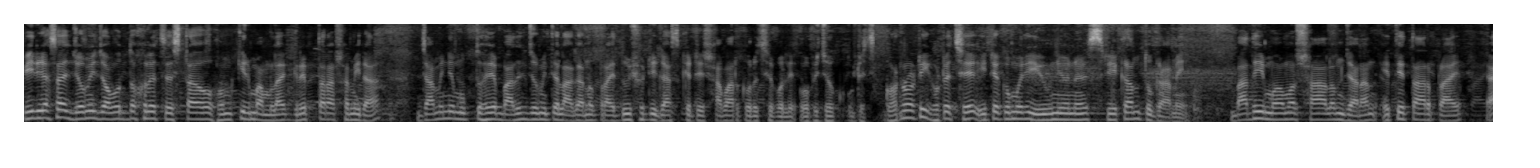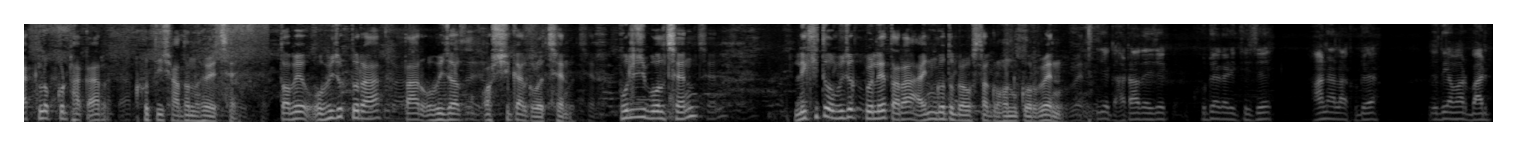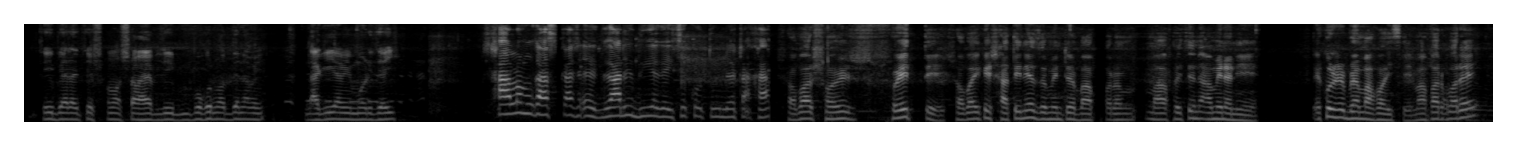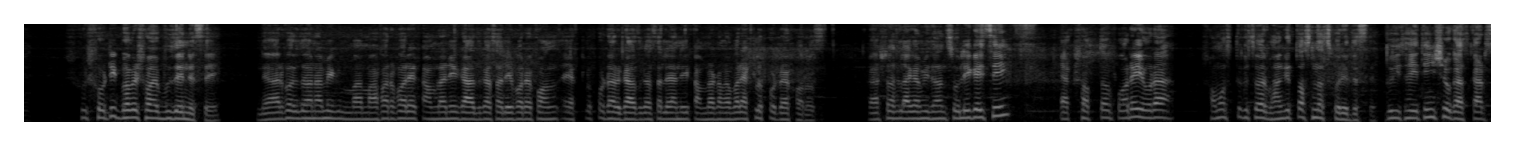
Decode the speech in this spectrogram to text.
পীরগাছায় জমি জবরদখলের চেষ্টা ও হুমকির মামলায় গ্রেপ্তার আসামিরা জামিনে মুক্ত হয়ে বাদীর জমিতে লাগানো প্রায় দুইশোটি গাছ কেটে সাবার করেছে বলে অভিযোগ উঠেছে। ঘটনাটি ঘটেছে ইটেকুমরি ইউনিয়নের শ্রীকান্ত গ্রামে। বাদী মোহাম্মদ শাহ আলম জানান, এতে তার প্রায় এক লক্ষ টাকার ক্ষতি সাধন হয়েছে। তবে অভিযুক্তরা তার অভিযোগ অস্বীকার করেছেন। পুলিশ বলছেন, লিখিত অভিযোগ পেলে তারা আইনগত ব্যবস্থা গ্রহণ করবেন। যে ঘাটা দেয় যে খুঁটে গাড়ি হানালা খুঁটে যদি আমার বাড়িতেই বেড়াইতে সমস্যা হয় যদি বুকুর মধ্যে আমি লাগিয়ে আমি মরে যাই। শালম গাছ গাড়ি দিয়ে গেছে কতুলে টাকা। সবার সহি- সহিতে সবাইকে সাথে নিয়ে জমিনটা মাপ করা মাপ হয়েছে না আমি না নিয়ে ব্যাপারে মাপ হয়েছে। মাপার পরে সু- সঠিকভাবে সবাই বুঝে নিয়েছে নেওয়ার পরে যখন আমি মা- মাপার পরে কামলানি গাছ গাছালি পরে এক লক্ষ টাকার গাছ গাছালি আনি কামলা টাকা পরে এক লক্ষ টাকা খরচ। গাছ টাছ লাগে আমি যখন চলে গেছি এক সপ্তাহ পরেই ওরা সমস্ত কিছু আর ভাঙি তছনছ করে দিয়েছে দুই থেকে তিনশো গাছ কাটছে।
